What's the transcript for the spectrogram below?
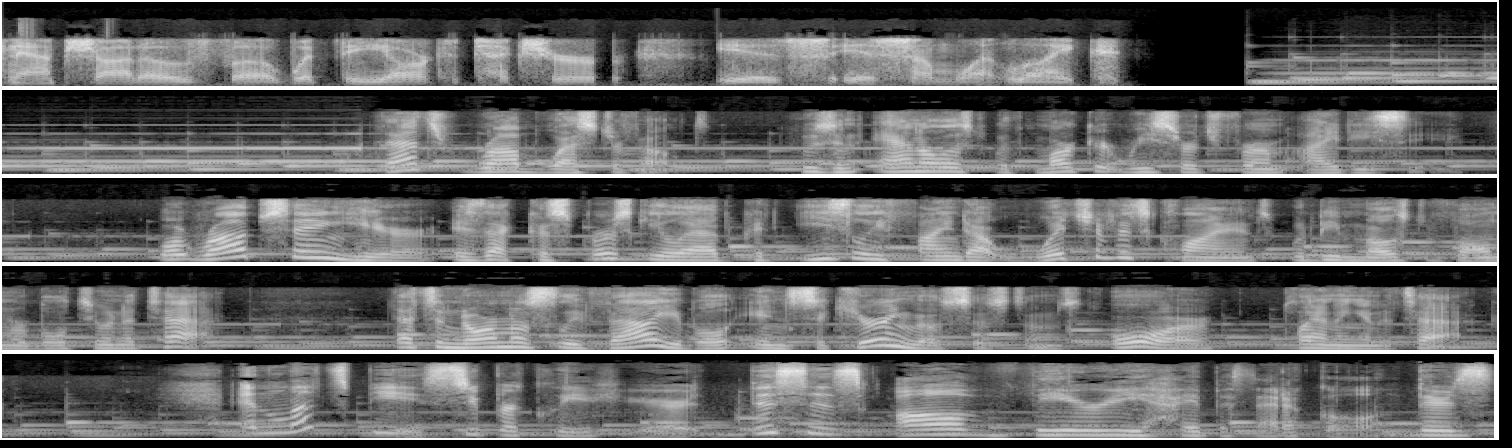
snapshot of uh, what the architecture is is somewhat like. That's Rob Westervelt, who's an analyst with market research firm IDC. What Rob's saying here is that Kaspersky Lab could easily find out which of its clients would be most vulnerable to an attack. That's enormously valuable in securing those systems or planning an attack. And let's be super clear here this is all very hypothetical. There's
